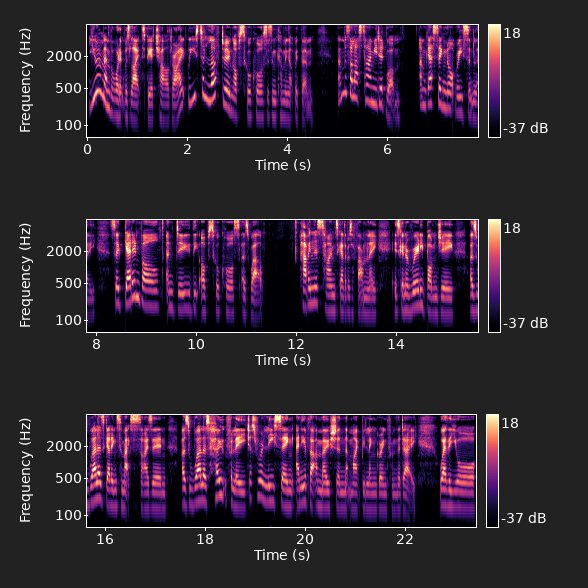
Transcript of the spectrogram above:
you remember what it was like to be a child, right? We used to love doing obstacle courses and coming up with them. When was the last time you did one? I'm guessing not recently. So get involved and do the obstacle course as well having this time together as a family is going to really bond you, as well as getting some exercise in, as well as hopefully just releasing any of that emotion that might be lingering from the day. Whether you're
